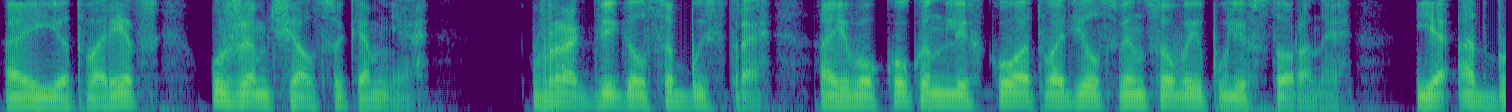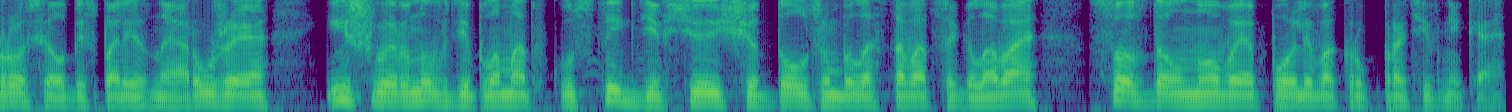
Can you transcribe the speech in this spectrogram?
а ее творец уже мчался ко мне. Враг двигался быстро, а его кокон легко отводил свинцовые пули в стороны — я отбросил бесполезное оружие и, швырнув дипломат в кусты, где все еще должен был оставаться голова, создал новое поле вокруг противника.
